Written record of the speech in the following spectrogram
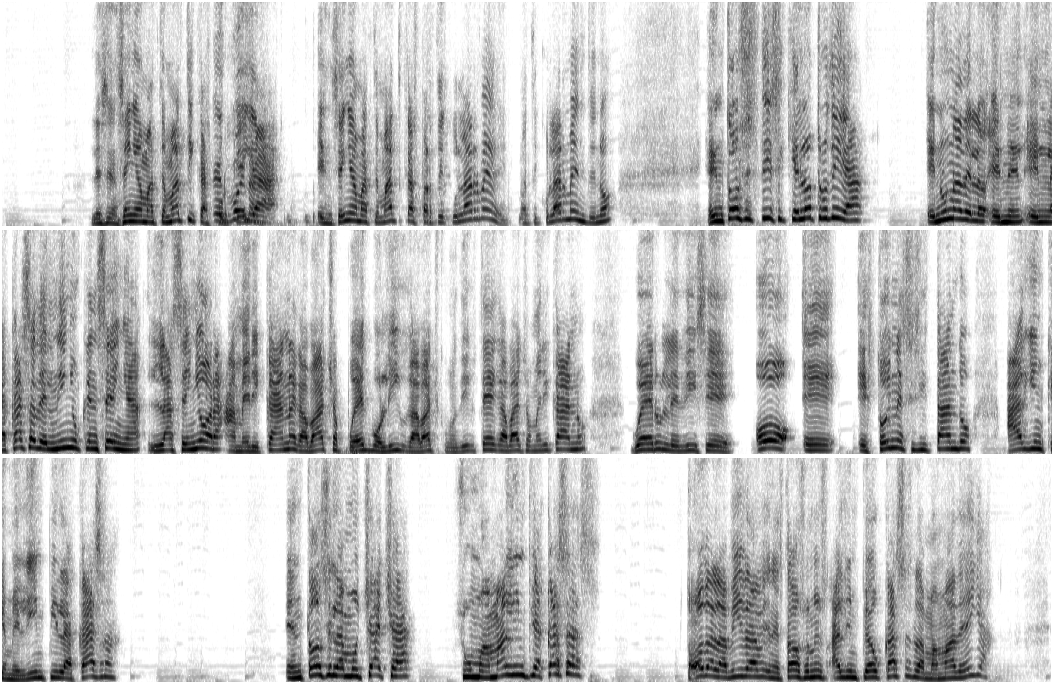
Les enseña matemáticas, Es porque buena. ella enseña matemáticas particularmente, particularmente, ¿no? Entonces dice que el otro día, en, una de lo- en, el- en la casa del niño que enseña, la señora americana, gabacha, pues, bolillo, gabacho, como dice usted, gabacho americano, güero, le dice, oh, eh, estoy necesitando a alguien que me limpie la casa. Entonces la muchacha, su mamá limpia casas. Toda la vida en Estados Unidos ha limpiado casas la mamá de ella.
